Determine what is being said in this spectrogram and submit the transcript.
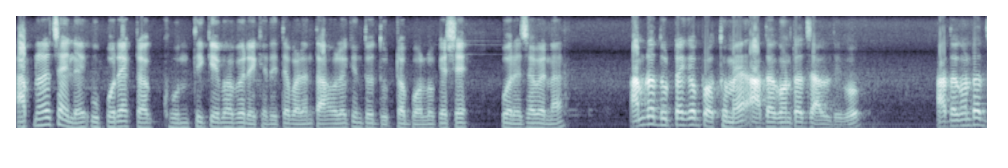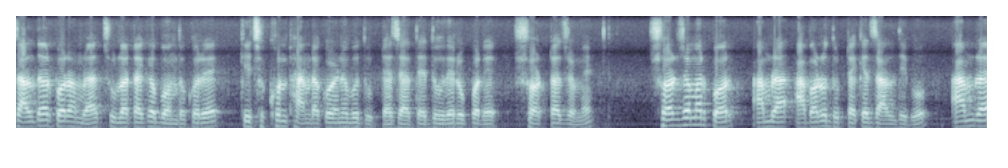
আপনারা চাইলে উপরে একটা খুন্তিকে এভাবে রেখে দিতে পারেন তাহলে কিন্তু দুধটা বলক এসে পড়ে যাবে না। আমরা দুধটাকে প্রথমে আধা ঘণ্টা জাল দিব। আধা ঘণ্টা জাল দেওয়ার পর আমরা চুলাটাকে বন্ধ করে কিছুক্ষণ ঠান্ডা করে নেব দুধটা যাতে দুধের উপরে সরটা জমে। সর জমার পর আমরা আবারও দুধটাকে জাল দিব। আমরা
